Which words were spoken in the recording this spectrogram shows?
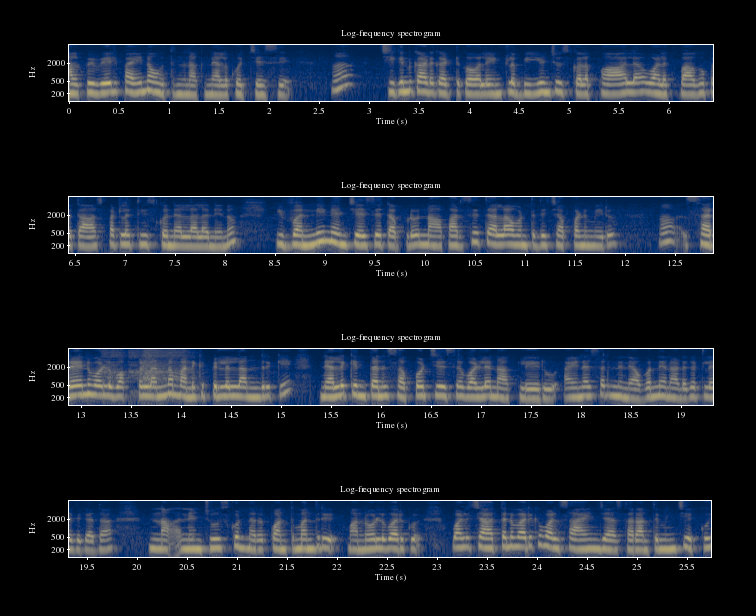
నలభై వేలు పైన అవుతుంది నాకు నెలకు వచ్చేసి. చికెన్ కాడ కట్టుకోవాలి ఇంట్లో బియ్యం చూసుకోవాలి పాల వాళ్ళకి బాగోపోతే హాస్పిటల్కి తీసుకొని వెళ్ళాలా నేను? ఇవన్నీ నేను చేసేటప్పుడు నా పరిస్థితి ఎలా ఉంటుంది చెప్పండి మీరు? సరైన వాళ్ళు ఒక్కళ్ళన్నా మనకి పిల్లలందరికీ నెలకింతని సపోర్ట్ చేసే వాళ్ళే నాకు లేరు. అయినా సరే నేను ఎవరు నేను అడగట్లేదు కదా. నా నేను చూసుకుంటున్నారు. కొంతమంది మనోళ్ళ వరకు వాళ్ళు చేతని వరకు వాళ్ళు సాయం చేస్తారు. అంతమించి ఎక్కువ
